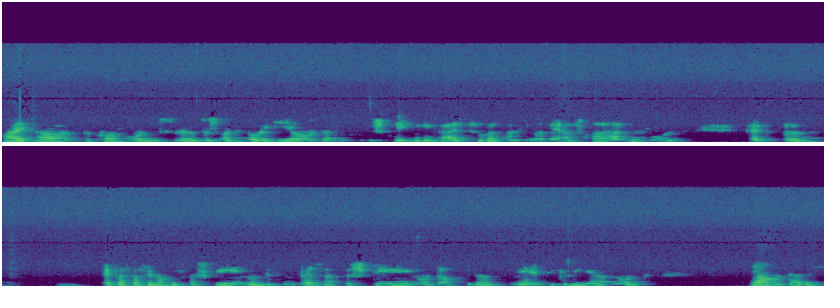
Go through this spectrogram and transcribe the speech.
weitergekommen und äh, durch meine Neugier und dann Gespräche mit den Geistführern kann ich immer mehr erfragen und halt, ähm, etwas, was wir noch nicht verstehen, so ein bisschen besser verstehen und auch wieder mehr integrieren und ja, und dadurch,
